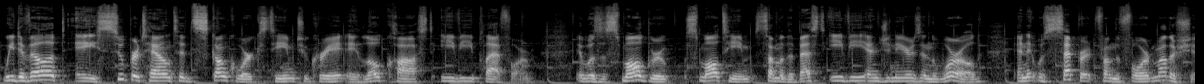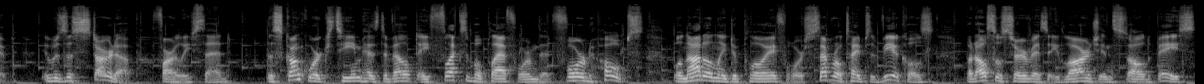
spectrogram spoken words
We developed a super talented Skunkworks team to create a low cost EV platform. It was a small group, small team, some of the best EV engineers in the world, and it was separate from the Ford mothership. It was a startup, Farley said. The Skunkworks team has developed a flexible platform that Ford hopes will not only deploy for several types of vehicles, but also serve as a large installed base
